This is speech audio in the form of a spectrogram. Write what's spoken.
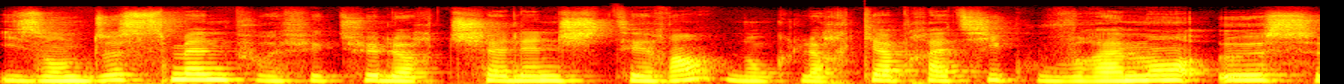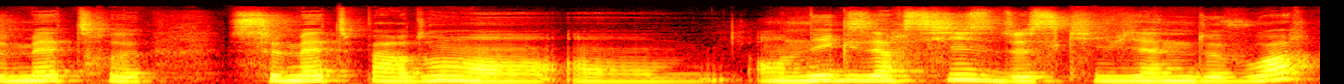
ils ont deux semaines pour effectuer leur challenge terrain, donc leur cas pratique où vraiment eux se mettent, pardon, en, en, exercice de ce qu'ils viennent de voir.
